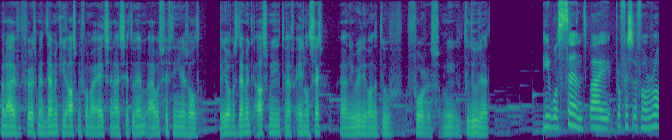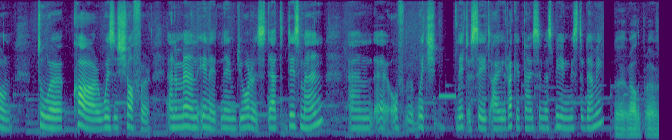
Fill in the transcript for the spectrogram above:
When I first met Demmink, he asked me for my age and I said to him I was 15 years old. Joris Demmink asked me to have anal sex and he really wanted to force me to do that. He was sent by Professor van Roon to a car with a chauffeur and a man in it named Joris. That this man, and uh, of which later said I recognize him as being Mr. Demmink. Uh, while the uh,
